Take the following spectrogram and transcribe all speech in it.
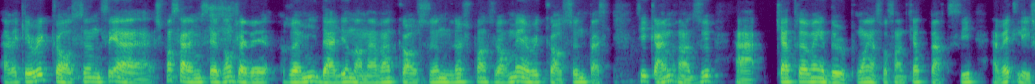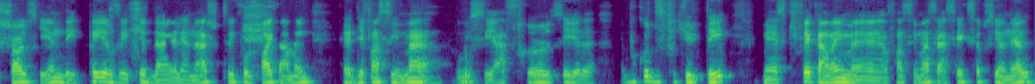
avec Eric Carlson. je pense qu'à la mi-saison, j'avais remis Dallin en avant de Carlson. Là, je pense que je remets Eric Carlson parce qu'il est quand même rendu à 82 points en 64 parties avec les Sharks, qui est une des pires équipes de la LNH. Il faut le faire quand même. Euh, défensivement, oui, c'est affreux. Il y a beaucoup de difficultés, mais ce qui fait quand même euh, offensivement, c'est assez exceptionnel.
